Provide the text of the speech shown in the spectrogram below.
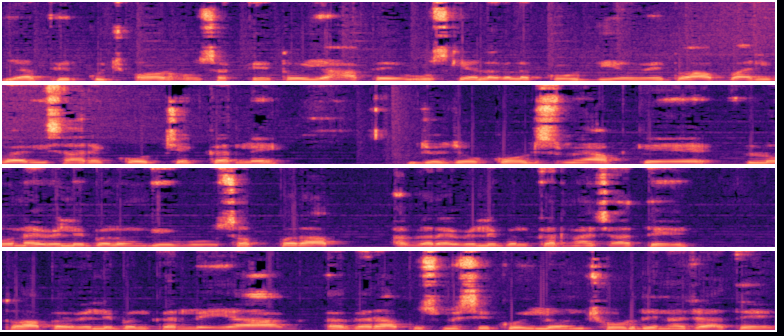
या फिर कुछ और हो सकते हैं। तो यहाँ पे उसके अलग अलग कोड दिए हुए हैं। तो आप बारी बारी सारे कोड चेक कर लें। जो जो कोड्स में आपके लोन अवेलेबल होंगे, वो सब पर आप अगर अवेलेबल करना चाहते हैं तो आप अवेलेबल कर ले। या अगर आप उसमें से कोई लोन छोड़ देना चाहते हैं,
